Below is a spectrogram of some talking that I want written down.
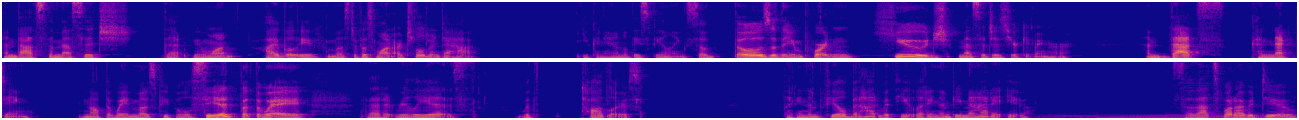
And that's the message that we want, I believe, most of us want our children to have. You can handle these feelings. So, those are the important, huge messages you're giving her. And that's connecting, not the way most people see it, but the way that it really is with toddlers. Letting them feel bad with you, letting them be mad at you. So that's what I would do.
